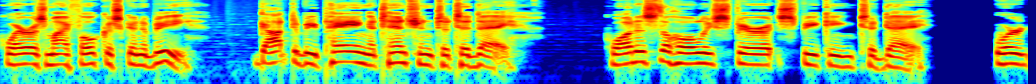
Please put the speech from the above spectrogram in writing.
Where is my focus going to be? Got to be paying attention to today. What is the Holy Spirit speaking today? We're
